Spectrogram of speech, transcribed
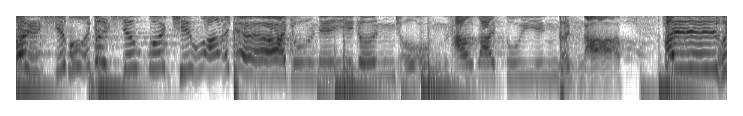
얼씨구 절씨구 치와자주네 이런 경사가 또 있는가 할렐루야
